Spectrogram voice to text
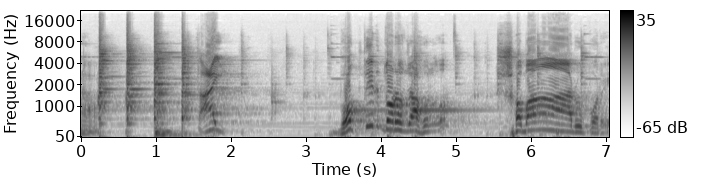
না। তাই ভক্তির দরজা হলো সবার উপরে।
